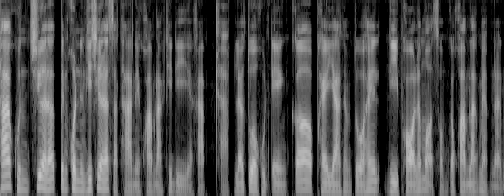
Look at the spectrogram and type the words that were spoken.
ถ้าคุณเชื่อแล้วเป็นคนหนึ่งที่เชื่อและศรัทธาในความรักที่ดีอะครับครับ แล้วตัวคุณเองก็พยายามทำตัวให้ดีพอและเหมาะสมกับความรักแบบนั้น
